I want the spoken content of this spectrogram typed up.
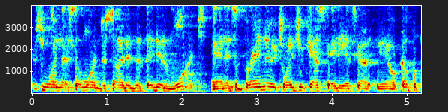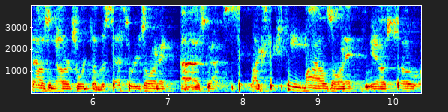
here's one that someone decided that they didn't want, and it's a brand new 22 Cascadia. It's got you know a couple thousand dollars worth of accessories on it. Uh, it's got like 16 miles on it. You know, so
